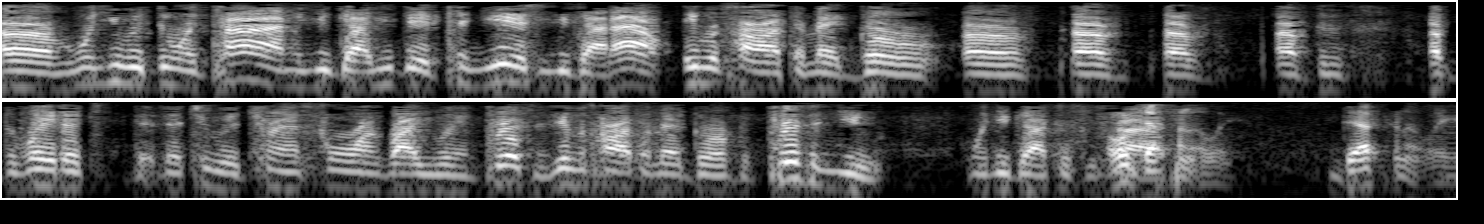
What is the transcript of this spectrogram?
uh, when you were doing time and you got you did ten years and you got out, it was hard to let go of of of of the of the way that that you were transformed while you were in prison. It was hard to let go of the prison you when you got to society. Oh, definitely, definitely.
